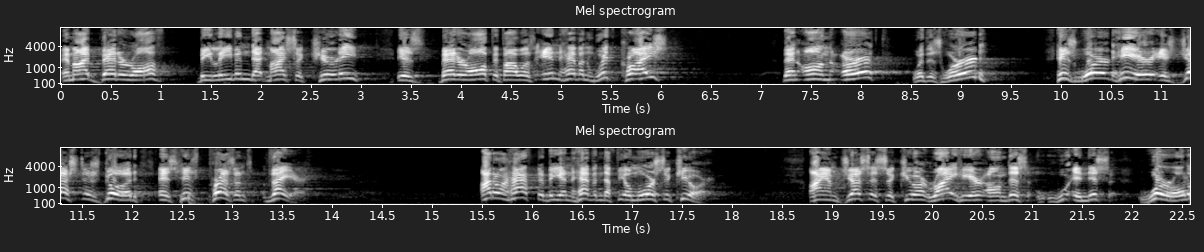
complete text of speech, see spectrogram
Am I better off believing that my security is better off if I was in heaven with Christ than on earth with his word? His word here is just as good as his presence there. I don't have to be in heaven to feel more secure. I am just as secure right here on this in this world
